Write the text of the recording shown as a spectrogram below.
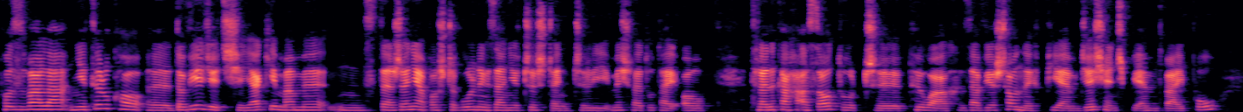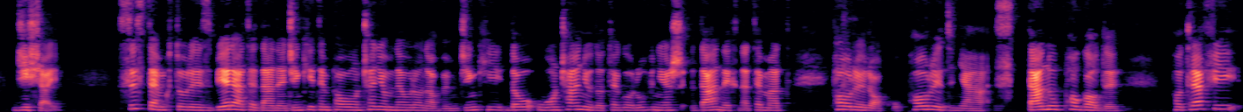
pozwala nie tylko e, dowiedzieć się, jakie mamy mm, stężenia poszczególnych zanieczyszczeń, czyli myślę tutaj o tlenkach azotu czy pyłach zawieszonych PM10, PM2,5 dzisiaj. System, który zbiera te dane dzięki tym połączeniom neuronowym, dzięki dołączaniu do tego również danych na temat pory roku, pory dnia, stanu pogody, potrafi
